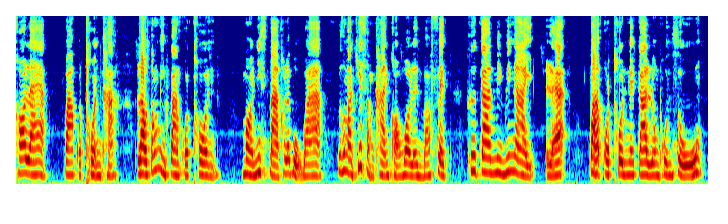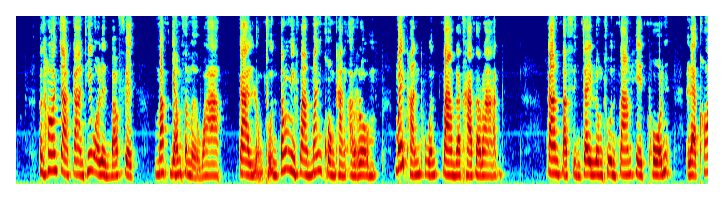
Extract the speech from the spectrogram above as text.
ข้อแรกความอดทนค่ะ เราต้องมีความอดทน Morningstar เขาระบุว่าคุณสมบัติที่สำคัญของวอร์เรนบัฟเฟตต์คือการมีวินัยและความอดทนในการลงทุนสูง สะท้อนจากการที่วอร์เรนบัฟเฟตต์มักย้ำเสมอว่า การลงทุนต้องมีความมั่นคงทางอารมณ์ ไม่ผันผวนตามราคาตลาด การตัดสินใจลงทุนตามเหตุผล และข้อ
